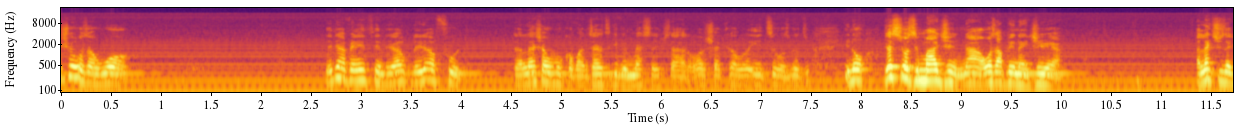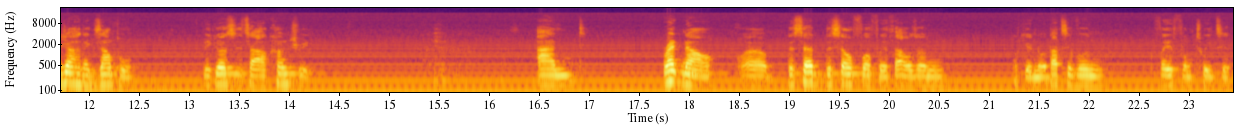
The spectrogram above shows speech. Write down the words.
Israel was at war. They didn't have anything. They didn't have, they didn't have food. Then Elisha woke up and tried to give a message that one shekel or 80 was going to. You know, just just imagine now what's happening in Nigeria. I like to use Nigeria as an example because it's our country. And right now, uh, they said they sell for for a thousand. Okay, no, that's even very fluctuating.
